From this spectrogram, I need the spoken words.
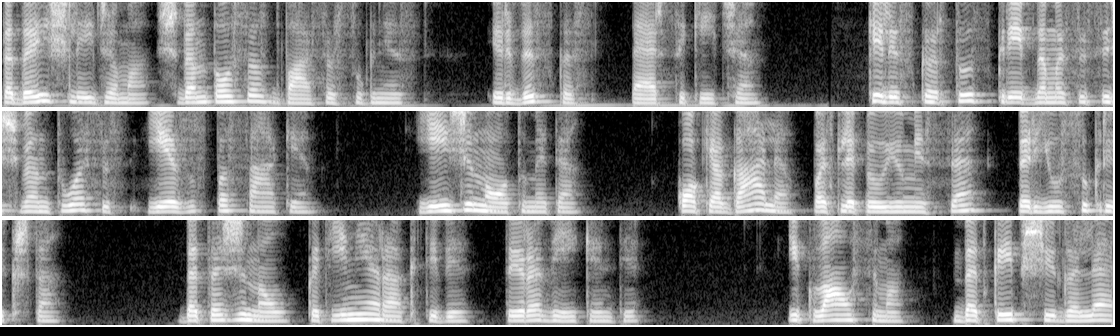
tada išleidžiama šventosios dvasios ugnis ir viskas persikeičia. Kelis kartus kreipdamasis į šventuosius, Jėzus pasakė, jei žinotumėte, kokią galę paslėpiau jumise per jūsų krikštą, bet aš žinau, kad ji nėra aktyvi, tai yra veikianti. Į klausimą, bet kaip ši gale,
